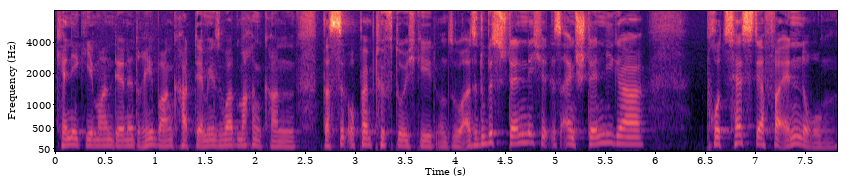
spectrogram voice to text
Kenne ich jemanden, der eine Drehbank hat, der mir sowas machen kann, dass das auch beim TÜV durchgeht und so. Also du bist ständig, es ist ein ständiger Prozess der Veränderung.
